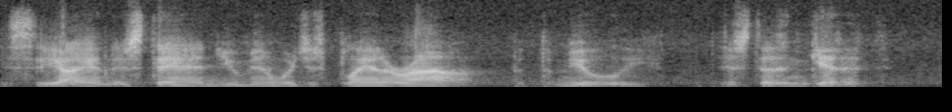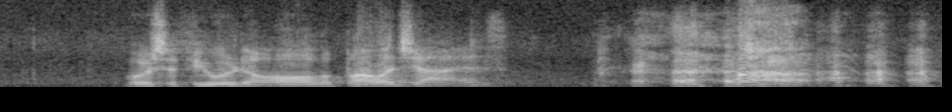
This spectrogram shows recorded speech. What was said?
You see, I understand you men were just playing around, but the muley just doesn't get it. Of course, if you were to all apologize, I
